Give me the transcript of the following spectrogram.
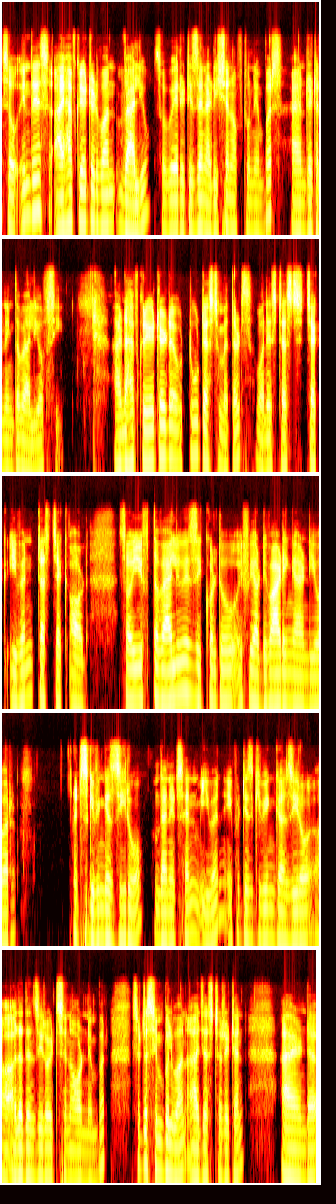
So in this, I have created one value. So where it is an addition of two numbers and returning the value of C and I have created uh, two test methods. One is test check even, test check odd. So if the value is equal to, if we are dividing and you are, it's giving a zero, then it's an even. If it is giving a zero uh, other than zero, it's an odd number. So it's a simple one. I just written and uh,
